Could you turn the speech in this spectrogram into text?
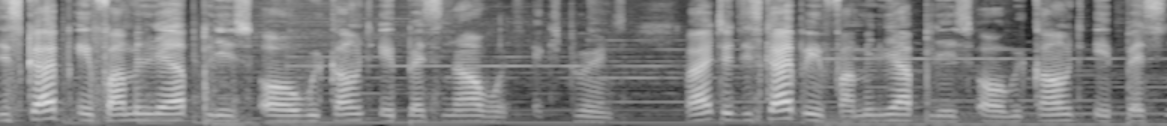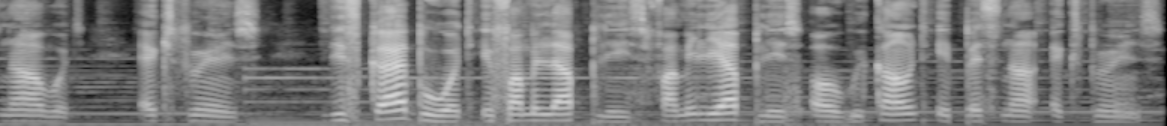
Describe a familiar place or recount a personal experience. Right? To describe a familiar place or recount a personal experience. Describe what a familiar place, familiar place, or recount a personal experience.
